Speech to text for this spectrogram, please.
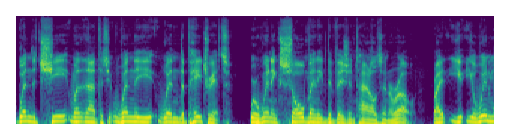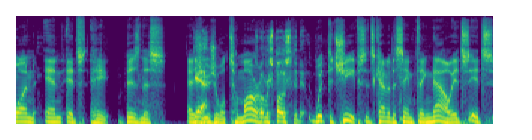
when the Chief, when not the Chief, when the when the Patriots were winning so many division titles in a row, right? You you win one, and it's hey business as yeah. usual tomorrow. That's what we're supposed to do with the Chiefs. It's kind of the same thing now. It's it's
